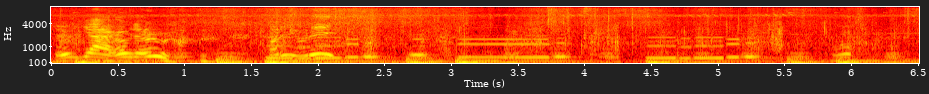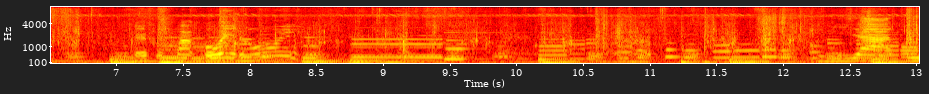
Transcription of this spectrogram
เดี๋ยวยาเขาจะดูมานี่มานี่โอ้แต่ผมปากโอ้ยน้อยมียาที่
